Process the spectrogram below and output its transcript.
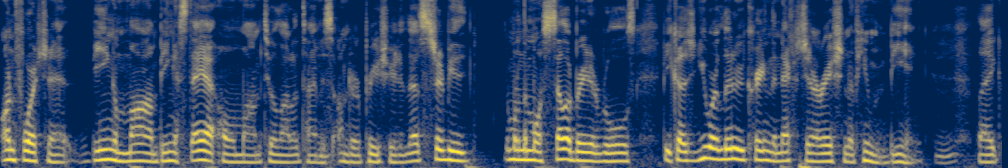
unfortunate. Being a mom, being a stay-at-home mom, to a lot of the time is underappreciated. That should be one of the most celebrated roles because you are literally creating the next generation of human being. Mm-hmm. Like,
